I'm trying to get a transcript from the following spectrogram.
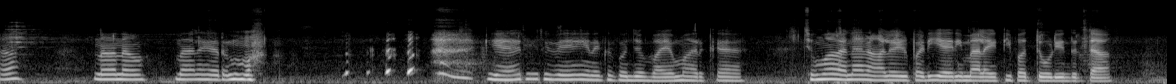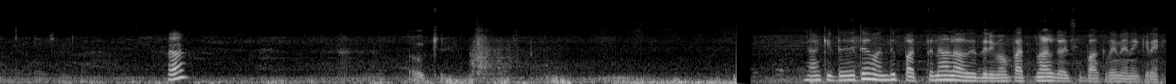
ஆ நானா? மேலே ஏறணுமா? ஏறிடுவேன். எனக்கு கொஞ்சம் பயமாக இருக்க. சும்மா வேணா நாலு ஏழு படி ஏறி மேலே எட்டி பார்த்து ஓடி வந்துட்டா. ஆ? ஓகே. நான் கிட்டத்தட்ட வந்து பத்து நாள் ஆகுது தெரியுமா? பத்து நாள் கழிச்சு பார்க்குறேன்னு நினைக்கிறேன்.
